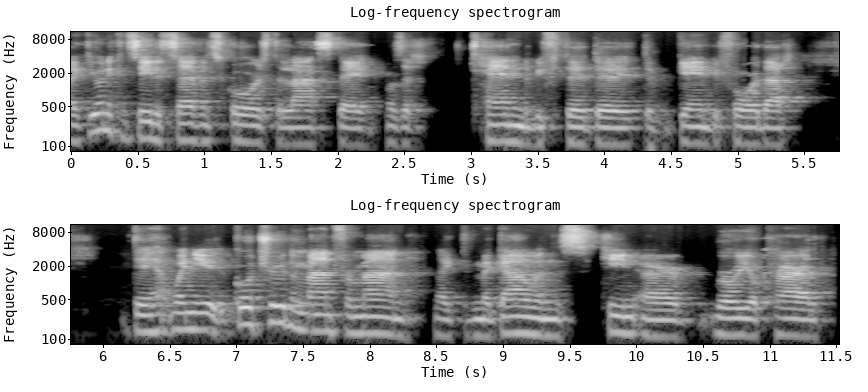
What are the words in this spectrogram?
Like they only conceded seven scores the last day. Was it 10 the, the, the game before that? They when you go through the man for man, like the McGowans, Keen or Rory O'Carroll,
